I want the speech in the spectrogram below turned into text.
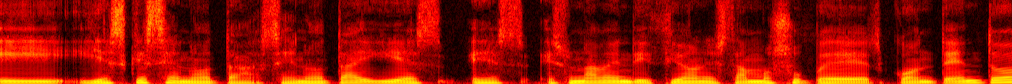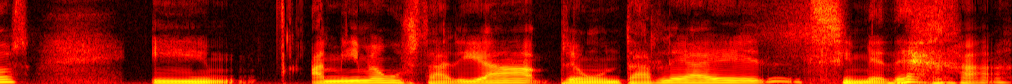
Y, y es que se nota, se nota y es, es, es una bendición, estamos súper contentos y a mí me gustaría preguntarle a él si me deja.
